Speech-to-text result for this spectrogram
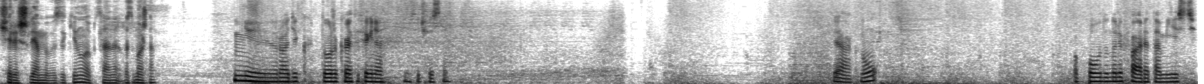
через шлем его закинул, опционально, возможно. Не, Радик тоже какая-то фигня, если честно. Так, ну... По поводу нулифайра там есть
